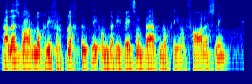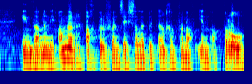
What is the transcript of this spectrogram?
Weliswaar nog nie verpligtend nie omdat die wetsontwerp nog nie aanvaar is nie. En dan in die ander 8 provinsies sal dit met ingang vanaf 1 April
